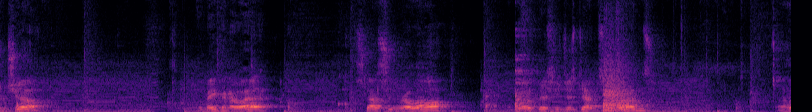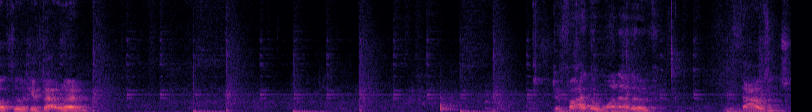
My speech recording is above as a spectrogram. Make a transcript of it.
and chill. We're making our way. Real well. Both basically just down some runs. And hopefully we get that win. Defy the one out of thousands.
